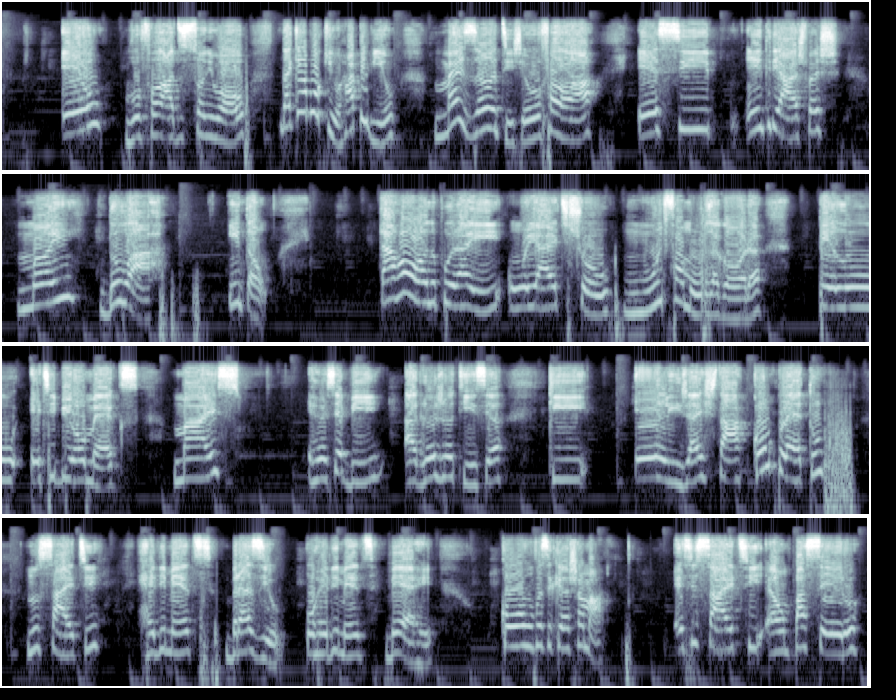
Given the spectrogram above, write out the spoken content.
eu vou falar de Stonewall daqui a pouquinho, rapidinho. Mas antes, eu vou falar esse, entre aspas, mãe do lar. Então, tá rolando por aí um reality show muito famoso agora pelo HBO Max, mas eu recebi a grande notícia que ele já está completo no site Rendiments Brasil ou Rendiments BR, como você quer chamar. Esse site é um parceiro,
